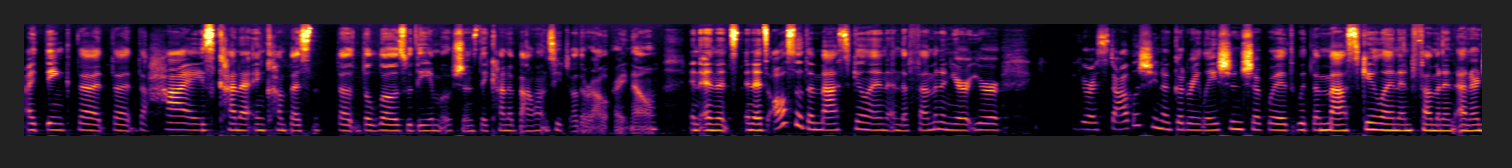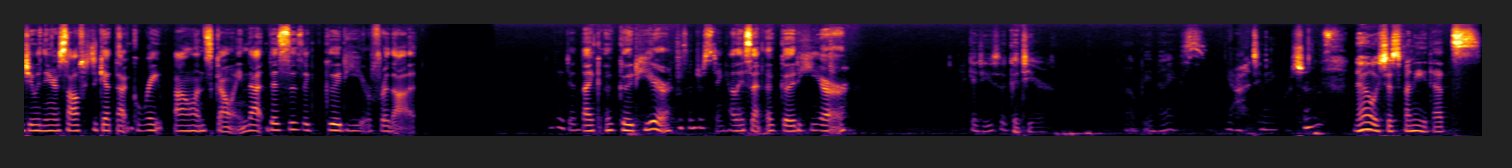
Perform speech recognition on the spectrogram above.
I think that the the highs kind of encompass the the lows with the emotions. They kind of balance each other out right now, and and it's and it's also the masculine and the feminine. You're you're you're establishing a good relationship with with the masculine and feminine energy within yourself to get that great balance going. That this is a good year for that. They did like a good year. That's interesting how they said a good year. I could use a good year. That would be nice. Yeah. Do you have any questions? No, it's just funny. That's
